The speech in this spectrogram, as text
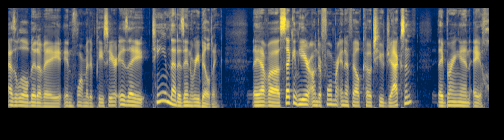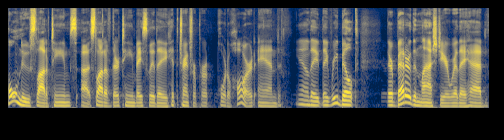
as a little bit of a informative piece here, is a team that is in rebuilding. They have a second year under former NFL coach Hue Jackson. They bring in a whole new slot of teams, uh, slot of their team. Basically, they hit the transfer portal hard, and you know they they rebuilt. They're better than last year, where they had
